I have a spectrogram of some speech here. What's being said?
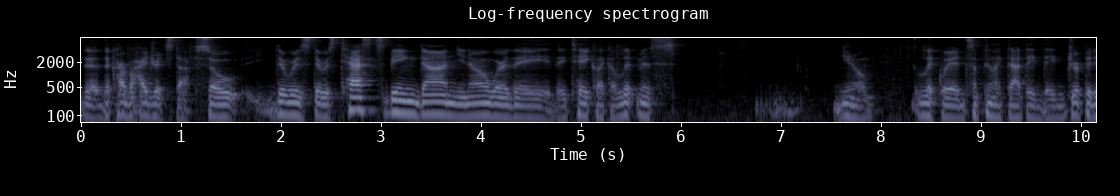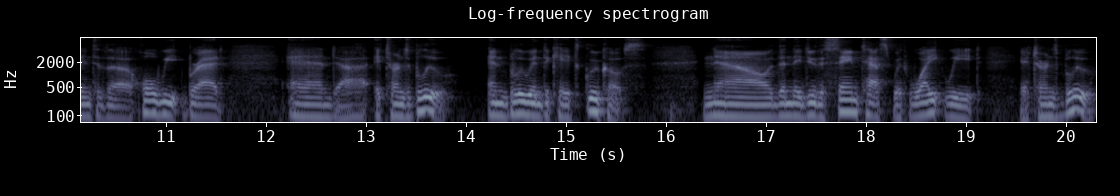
the, the carbohydrate stuff so there was there was tests being done you know where they they take like a litmus you know liquid, something like that. They, they drip it into the whole wheat bread and uh, it turns blue, and blue indicates glucose. Now, then they do the same test with white wheat, it turns blue,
